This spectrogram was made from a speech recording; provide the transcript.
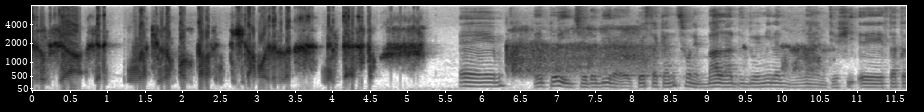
credo che sia, sia racchiusa un po' tutta la semplicità poi del, nel testo. E, e poi c'è da dire, questa canzone Ballad 2020 usci- è stata,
